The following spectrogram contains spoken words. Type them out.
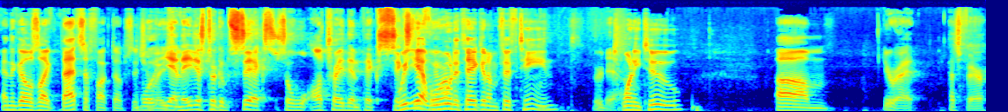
and the goes like, "That's a fucked up situation." Well, yeah, they just took him six, so I'll trade them pick sixty. yeah, we would have taken him 15 or Yeah. 22. Um, You're right. That's fair.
